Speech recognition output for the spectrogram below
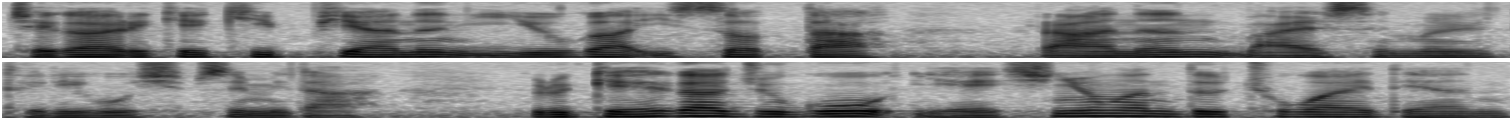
제가 이렇게 기피하는 이유가 있었다 라는 말씀을 드리고 싶습니다. 이렇게 해가지고 예, 신용한도 초과에 대한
